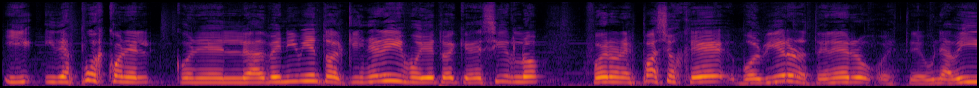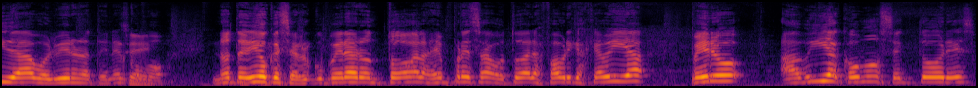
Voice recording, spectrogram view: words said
Y, y, después con el, con el advenimiento del kirchnerismo, y esto hay que decirlo, fueron espacios que volvieron a tener este, una vida, volvieron a tener como... No te digo que se recuperaron todas las empresas o todas las fábricas que había, pero había como sectores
